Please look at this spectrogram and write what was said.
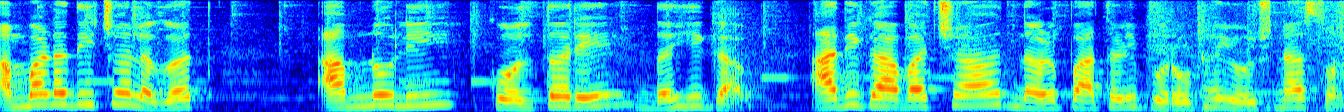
अंबा नदीच्या लगत आमनोली कोलतरे दहिगाव आदी गावाच्या नळपातळी पुरवठा योजना असून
